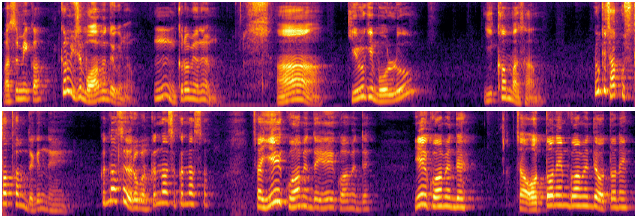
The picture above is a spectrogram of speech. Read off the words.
맞습니까? 그럼 이제 뭐 하면 돼 그냥? 음 그러면은 아 기울기 뭘로? 2,3 이렇게 잡고 스타트하면 되겠네. 끝났어 여러분. 끝났어 끝났어. 자 얘 구하면 돼 얘 구하면 돼 얘 구하면 돼. 자 어떤 m 구하면 돼 어떤 m?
